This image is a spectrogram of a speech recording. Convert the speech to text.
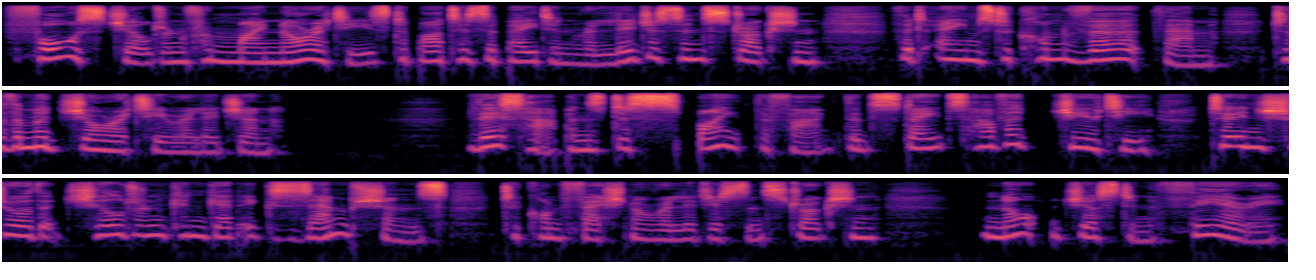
force children from minorities to participate in religious instruction that aims to convert them to the majority religion. This happens despite the fact that states have a duty to ensure that children can get exemptions to confessional religious instruction, not just in theory,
